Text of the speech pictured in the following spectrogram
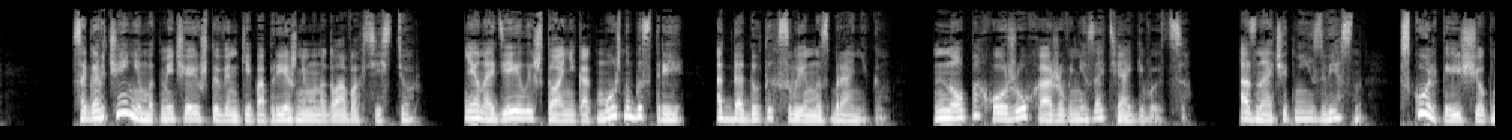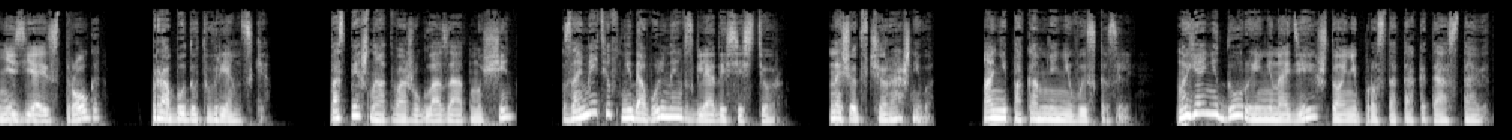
с огорчением отмечаю, что венки по-прежнему на головах сестер. Я надеялась, что они как можно быстрее отдадут их своим избранникам. Но, похоже, ухаживания затягиваются. А значит, неизвестно, сколько еще князья и строго пробудут в Ренске. Поспешно отвожу глаза от мужчин, заметив недовольные взгляды сестер. Насчет вчерашнего они пока мне не высказали, но я не дура и не надеюсь, что они просто так это оставят.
